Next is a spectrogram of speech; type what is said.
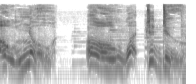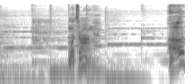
Oh no. Oh, what to do? What's wrong? Huh?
